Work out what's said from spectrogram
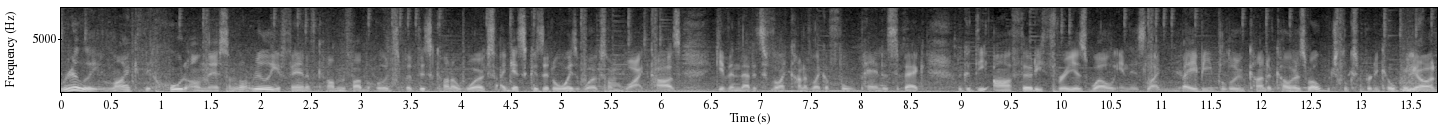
really like the hood on this. I'm not really a fan of carbon fiber hoods, but this kind of works. I guess because it always works on white cars, given that it's like kind of like a full Panda spec. We got the R33 as well in this like baby blue kind of color as well, which looks pretty cool. We got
